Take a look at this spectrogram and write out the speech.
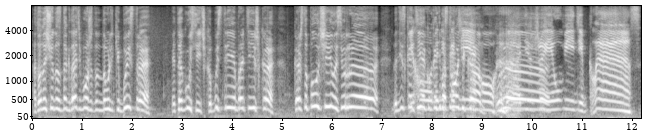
А то она еще нас догнать может, она довольно-таки быстро. Это гусечка, быстрее, братишка. Кажется, получилось, ура! На дискотеку, Бегу к аниматроникам! Ура! Диджея увидим, класс!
